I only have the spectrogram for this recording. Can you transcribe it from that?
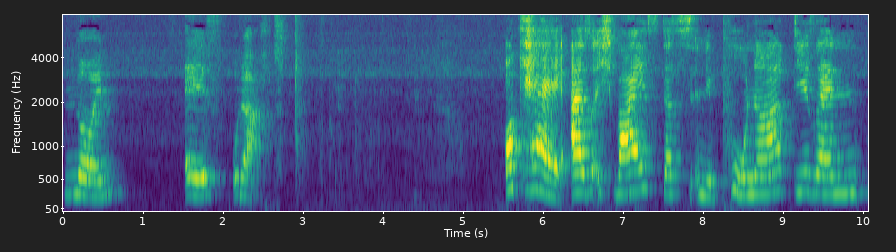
neun, elf oder acht. Okay, also ich weiß, dass in Epona die Rennen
